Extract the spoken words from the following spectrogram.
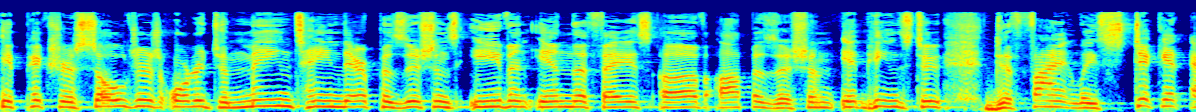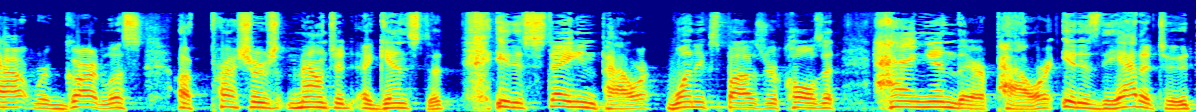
it pictures soldiers ordered to maintain their positions even in the face of opposition. It means to defiantly stick it out regardless of pressures mounted against it. It is staying power. One expositor calls it hang in there power. It is the attitude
